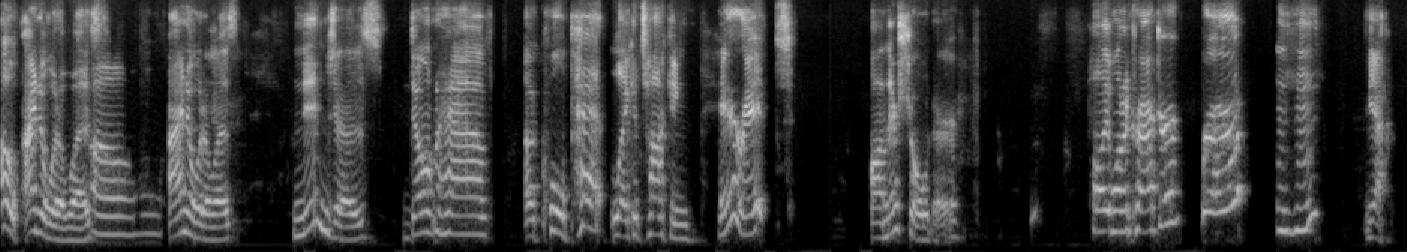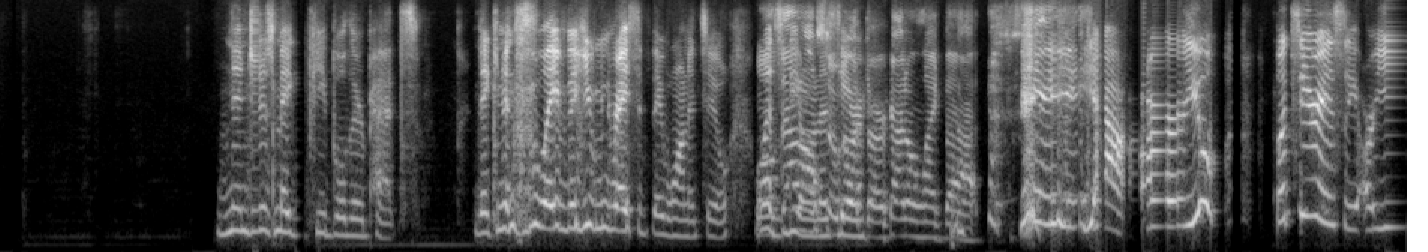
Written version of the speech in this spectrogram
Oh, I know what it was. oh. I know what it was. Ninjas don't have a cool pet like a talking parrot on their shoulder. Polly want a cracker? Mm-hmm. Yeah. Ninjas make people their pets. They can enslave the human race if they wanted to. Well, Let's be honest also here. dark. I don't like that. yeah, are you? But seriously, are you,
